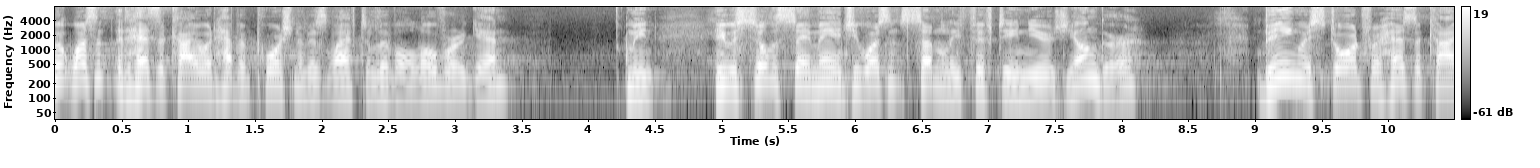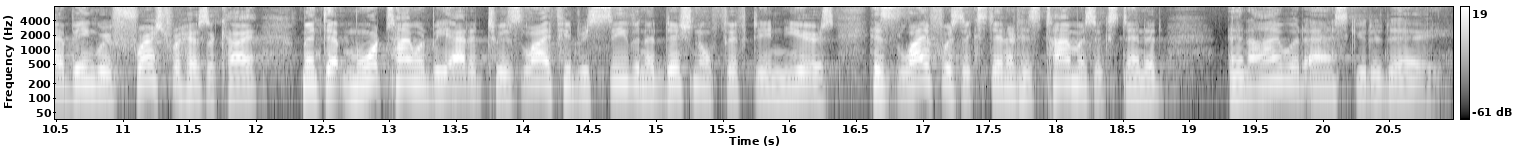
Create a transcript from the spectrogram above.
It wasn't that Hezekiah would have a portion of his life to live all over again. I mean, he was still the same age. He wasn't suddenly 15 years younger. Being restored for Hezekiah, being refreshed for Hezekiah, meant that more time would be added to his life. He'd receive an additional 15 years. His life was extended, his time was extended. And I would ask you today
